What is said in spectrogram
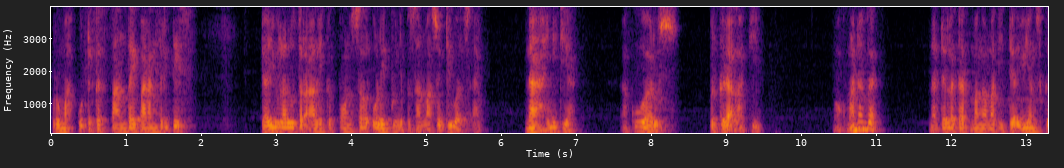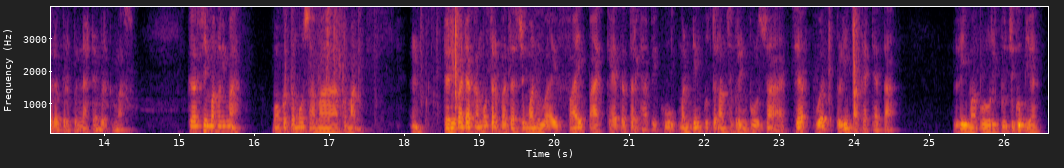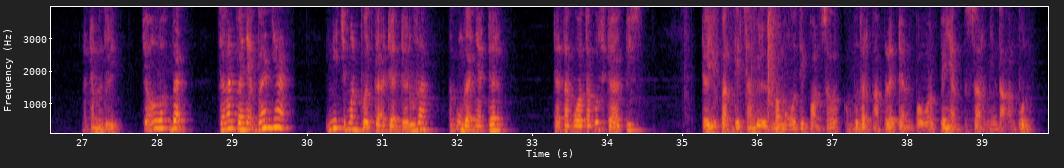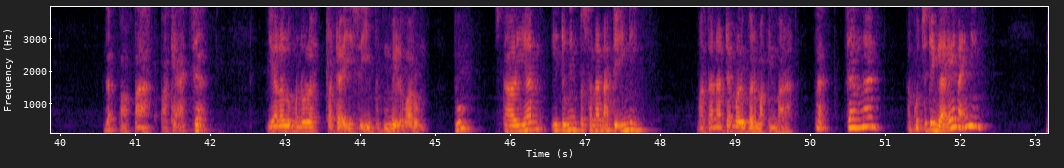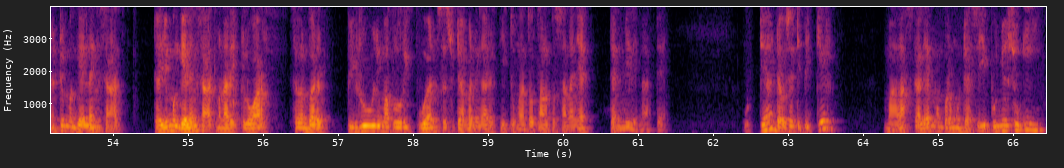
Rumahku dekat pantai Parangtritis. Dayu lalu teralih ke ponsel oleh bunyi pesan masuk di WhatsApp. Nah, ini dia. Aku harus bergerak lagi. Mau ke mana, Mbak? Nada lekat mengamati Dayu yang segera berbenah dan bergemas. Ke Simpang Lima. Mau ketemu sama teman. Hmm, daripada kamu terbatas cuman wifi pakai tethering HP ku, mending ku transferin pulsa aja buat beli paket data. 50 ribu cukup ya? Nada mendelik. Ya Allah, Mbak, jangan banyak-banyak. Ini cuma buat keadaan darurat. Aku nggak nyadar data kuotaku sudah habis. Dayu bangkit sambil memunguti ponsel, komputer tablet, dan power bank yang besar minta ampun. Gak apa-apa, pakai aja. Ia lalu menoleh pada isi ibu pemilik warung. Bu, sekalian hitungin pesanan adik ini. Mata Nada melebar makin parah. Mbak, jangan. Aku jadi nggak enak ini. Nadu menggeleng saat Dayu menggeleng saat menarik keluar selembar biru 50 ribuan sesudah mendengar hitungan total pesanannya dan milik Nada. Udah, ndak usah dipikir. Malah sekalian mempermudah si ibu nyusui.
